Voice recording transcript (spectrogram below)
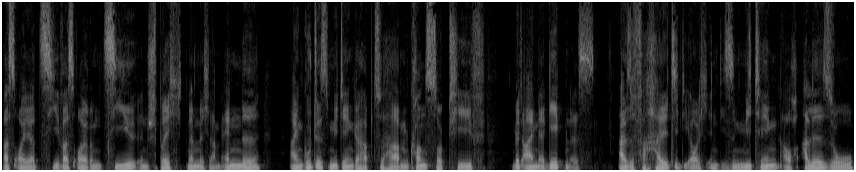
was euer Ziel, was eurem Ziel entspricht, nämlich am Ende ein gutes Meeting gehabt zu haben, konstruktiv mit einem Ergebnis. Also verhaltet ihr euch in diesem Meeting auch alle so,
